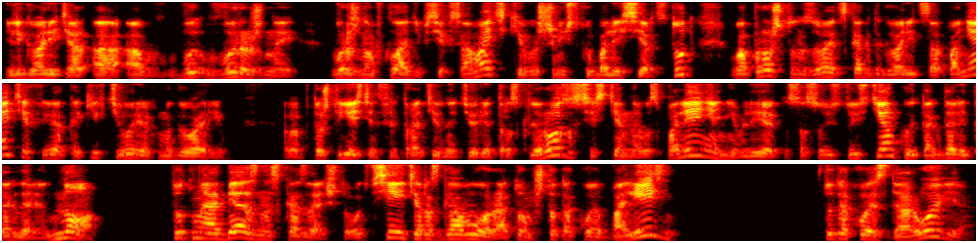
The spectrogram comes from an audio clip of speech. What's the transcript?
или говорить о, о, о выраженной, выраженном вкладе психосоматики в ишемическую болезнь сердца. Тут вопрос, что называется, как договориться о понятиях и о каких теориях мы говорим. Э, потому что есть инфильтративная теория атеросклероза, системное воспаление, они влияют на сосудистую стенку и так далее, и так далее. Но тут мы обязаны сказать, что вот все эти разговоры о том, что такое болезнь, что такое здоровье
